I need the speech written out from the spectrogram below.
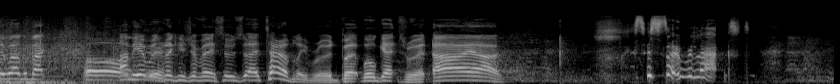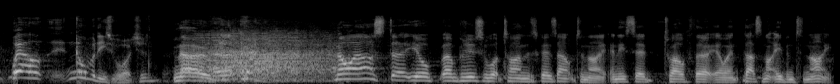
Everybody. Welcome back. Oh, I'm here with dear. Ricky Gervais, who's uh, terribly rude, but we'll get through it. I, uh, This is so relaxed. well, nobody's watching. No. no, I asked uh, your um, producer what time this goes out tonight, and he said 12.30. I went, that's not even tonight.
